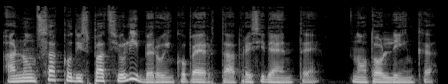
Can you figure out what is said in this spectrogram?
Hanno un sacco di spazio libero in coperta, Presidente, notò Link.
